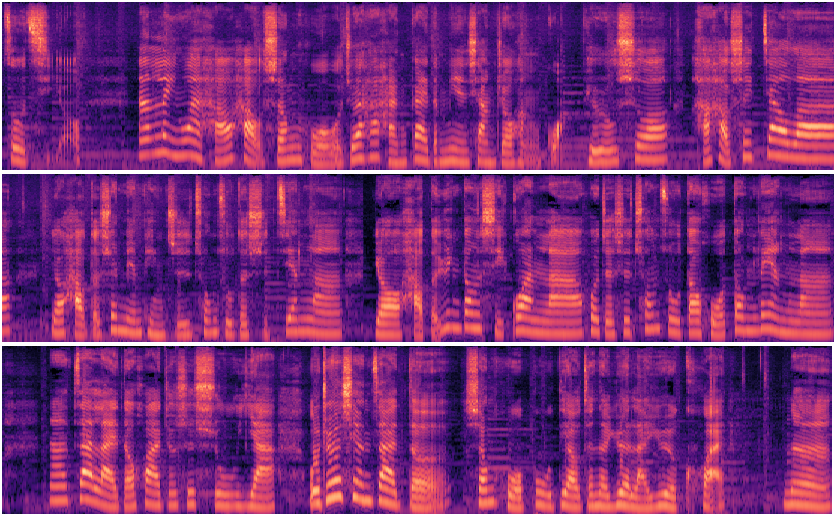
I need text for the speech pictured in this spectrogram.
做起哦。那另外，好好生活，我觉得它涵盖的面向就很广，比如说好好睡觉啦，有好的睡眠品质、充足的时间啦，有好的运动习惯啦，或者是充足的活动量啦。那再来的话就是舒压，我觉得现在的生活步调真的越来越快，那。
